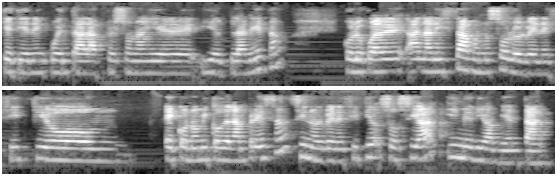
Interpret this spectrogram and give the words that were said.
que tiene en cuenta a las personas y el, planeta, con lo cual analizamos no solo el beneficio mm, económico de la empresa, sino el beneficio social y medioambiental.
